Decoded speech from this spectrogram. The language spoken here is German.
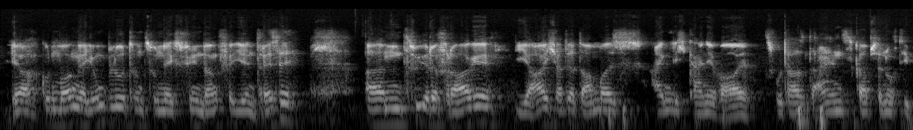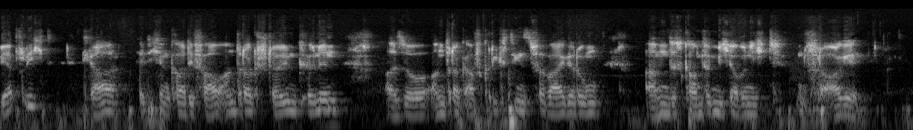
Ja, guten Morgen, Herr Jungblut, und zunächst vielen Dank für Ihr Interesse. Ähm, zu Ihrer Frage, ja, ich hatte damals eigentlich keine Wahl. 2001 gab es ja noch die Wehrpflicht. Klar, hätte ich einen KDV-Antrag stellen können, also Antrag auf Kriegsdienstverweigerung. Ähm, das kam für mich aber nicht in Frage.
